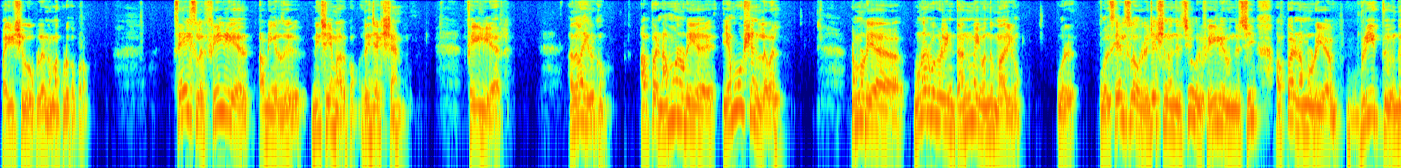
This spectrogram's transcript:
பயிற்சி வகுப்பில் நம்ம கொடுக்க போகிறோம் சேல்ஸில் ஃபெயிலியர் அப்படிங்கிறது நிச்சயமாக இருக்கும். ரிஜெக்ஷன் ஃபெயிலியர் அதெல்லாம் இருக்கும். அப்போ நம்மளுடைய எமோஷன் லெவல் நம்மளுடைய உணர்வுகளின் தன்மை வந்து மாறிடும். ஒரு ஒரு சேல்ஸில் ஒரு ரிஜெக்ஷன் வந்துருச்சு ஒரு ஃபெயிலியர் வந்துருச்சு அப்போ நம்மளுடைய ப்ரீத் வந்து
